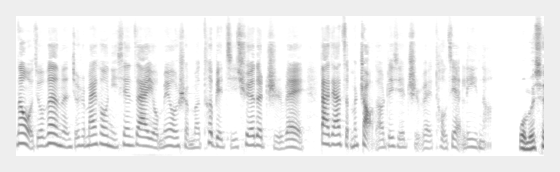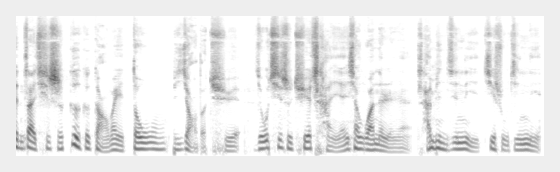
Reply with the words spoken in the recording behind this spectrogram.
那我就问问，就是 Michael，你现在有没有什么特别急缺的职位？大家怎么找到这些职位投简历呢？我们现在其实各个岗位都比较的缺，尤其是缺产研相关的人员，产品经理、技术经理，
